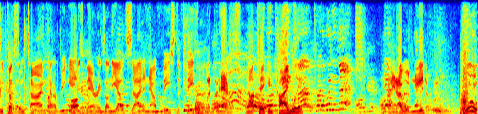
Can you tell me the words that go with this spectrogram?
who took some time, kind of regained his oh. bearings on the outside, and now face to face with Weapon X. Not taken kindly. Try to win the match. I mean, I wouldn't either. Ooh,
